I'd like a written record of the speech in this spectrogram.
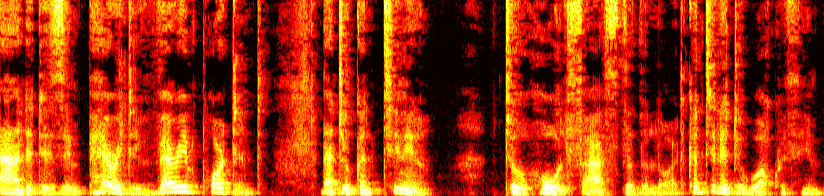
And it is imperative, very important, that you continue to hold fast to the Lord. Continue to walk with Him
